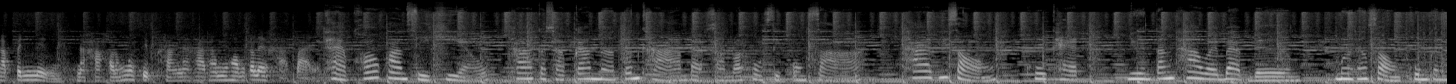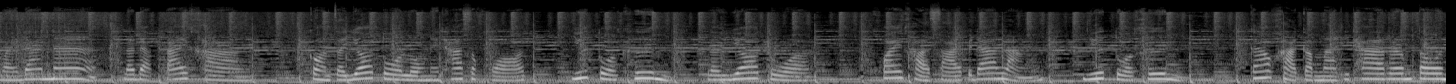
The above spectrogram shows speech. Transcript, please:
นับเป็นหนึ่งนะคะขอทั้งหมด 10 ครั้งนะคะทำพร้อมกันเลยค่ะไป แถบข้อความสีเขียว ท่ากระชับกล้ามเนื้อต้นขาแบบ 360 องศา ท่าที่ 2 คูแคท ยืนตั้งท่าไว้แบบเดิม มือทั้งสองคุมกันไว้ด้านหน้า ระดับใต้คาง ก่อนจะย่อตัวลงในท่าสควอตยืดตัวขึ้น แล้วย่อตัวไขว้ขาซ้ายไปด้านหลัง ยืดตัวขึ้น ก้าวขากลับมาที่ท่าเริ่มต้น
